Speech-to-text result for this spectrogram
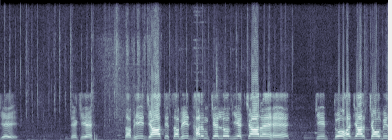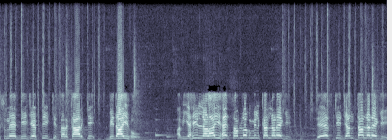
जी, देखिए, सभी जाति, सभी धर्म के लोग ये चाह रहे हैं कि 2024 में बीजेपी की सरकार की विदाई हो। अब यही लड़ाई है, सब लोग मिलकर लड़ेगी। देश की जनता लड़ेगी।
